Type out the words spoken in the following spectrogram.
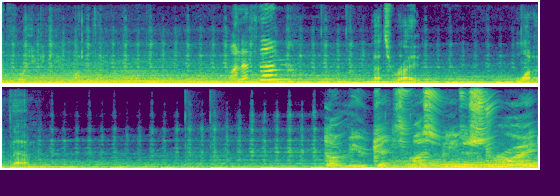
before you became one of them. One of them? That's right. One of them. The mutants must be destroyed.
